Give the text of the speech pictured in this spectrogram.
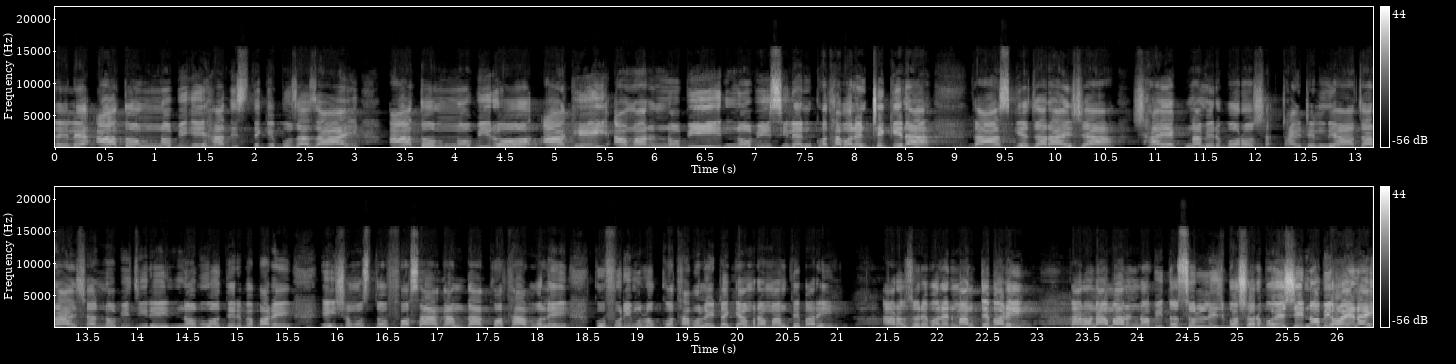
তাহলে আদম নবী, এই হাদিস থেকে বোঝা যায়, আদম নবীরও আগেই আমার নবী নবী ছিলেন। কথা বলেন ঠিক কিনা? তা আজকে যারা আইসা শায়েক নামের বড় টাইটেল নেয়া, যারা আইসা নবীজির এই নবুয়তের ব্যাপারে এই সমস্ত ফসা গান্দা কথা বলে, কুফুরিমূলক কথা বলে এটাকে আমরা মানতে পারি? আরও জোরে বলেন, মানতে পারি। কারণ আমার নবী তো চল্লিশ বছর বয়সী নবী হয় নাই।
